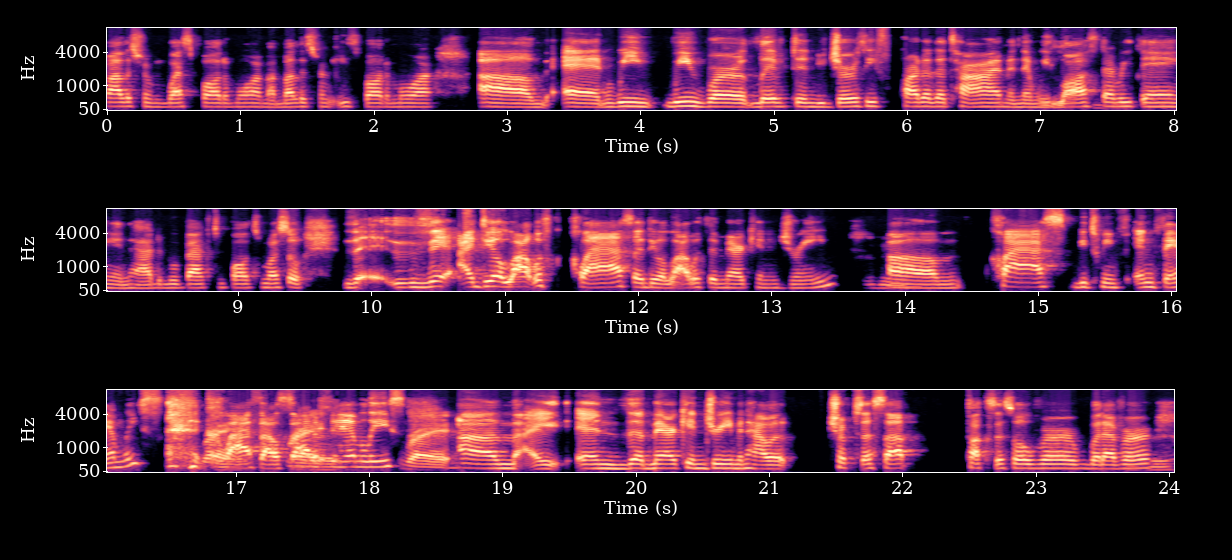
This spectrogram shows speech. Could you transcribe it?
father's from West Baltimore. My mother's from East Baltimore. Um, and we we were lived in New Jersey for part of the time, and then we lost everything and had to move back to Baltimore. So the, the, I deal a lot with class. I deal a lot with the American dream Mhm. um, class between in families, class outside of families, right. um, I, and the American dream and how it trips us up, fucks us over, whatever, Mhm.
